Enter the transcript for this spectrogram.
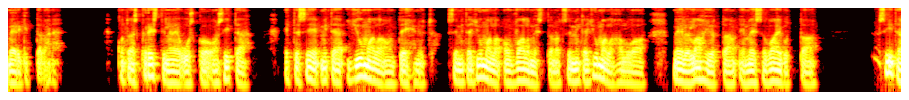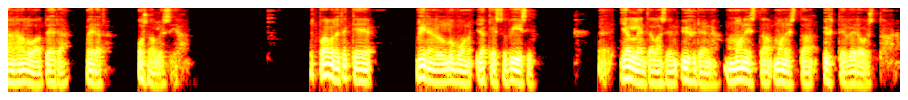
merkittävänä. Kun taas kristillinen usko on sitä, että se mitä Jumala on tehnyt, se mitä Jumala on valmistanut, se mikä Jumala haluaa meille lahjoittaa ja meissä vaikuttaa, siitä hän haluaa tehdä meidät osallisia. Nyt Paavali tekee viidennen luvun jakeessa viisi jälleen tällaisen yhden monista monista yhteenvedoistaan.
